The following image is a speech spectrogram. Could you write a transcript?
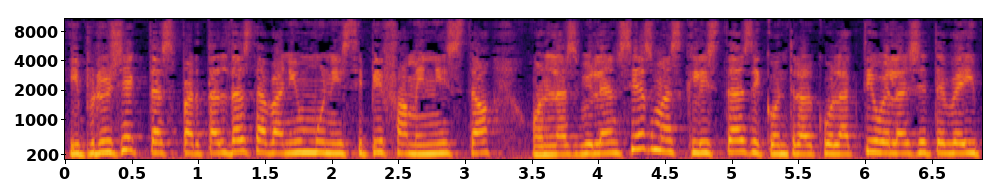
i projectes per tal d'esdevenir un municipi feminista on les violències masclistes i contra el col·lectiu LGTBI+,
